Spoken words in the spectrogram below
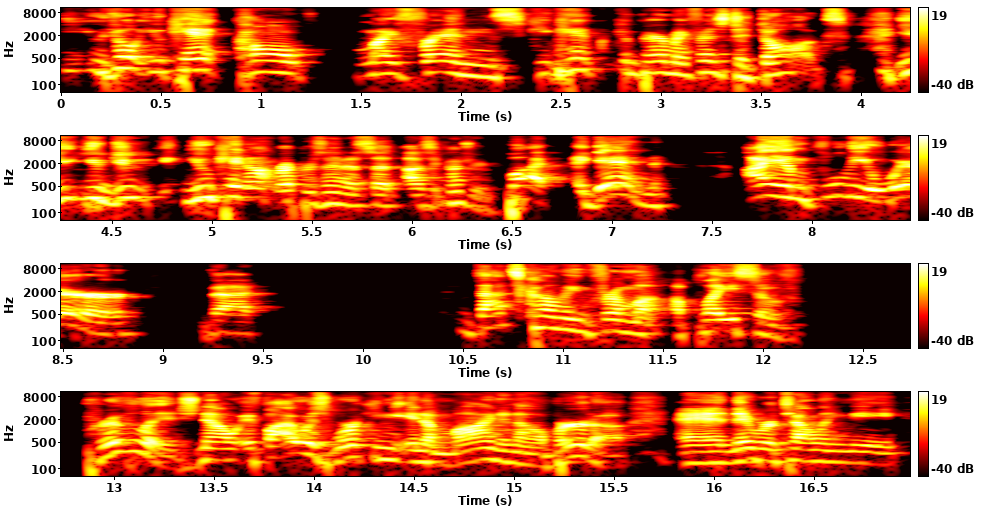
you don't you can't call my friends you can't compare my friends to dogs. You, you do you cannot represent us as, as a country. But again i am fully aware that that's coming from a, a place of privilege. Now if i was working in a mine in alberta and they were telling me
